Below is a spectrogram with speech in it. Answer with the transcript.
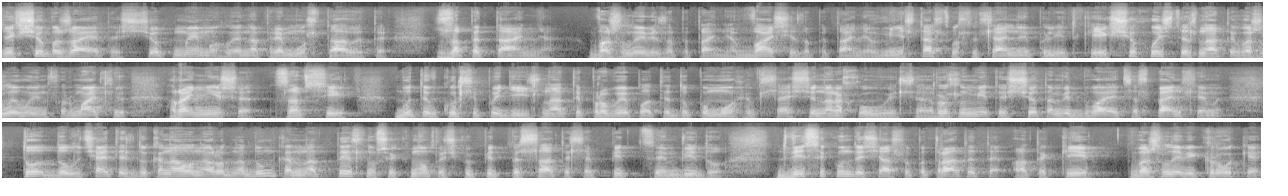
якщо бажаєте, щоб ми могли напряму ставити запитання, важливі запитання, ваші запитання в Міністерство соціальної політики, якщо хочете знати важливу інформацію раніше за всіх, бути в курсі подій, знати про виплати, допомоги, все, що нараховується, розуміти, що там відбувається з пенсіями, то долучайтесь до каналу Народна Думка, натиснувши кнопочку підписатися під цим відео. Дві секунди часу потратите, а такі важливі кроки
